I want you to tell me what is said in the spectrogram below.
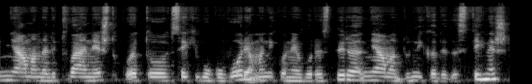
няма, нали, това е нещо, което всеки го говори, ама никой не го разбира, няма до никъде да стигнеш,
